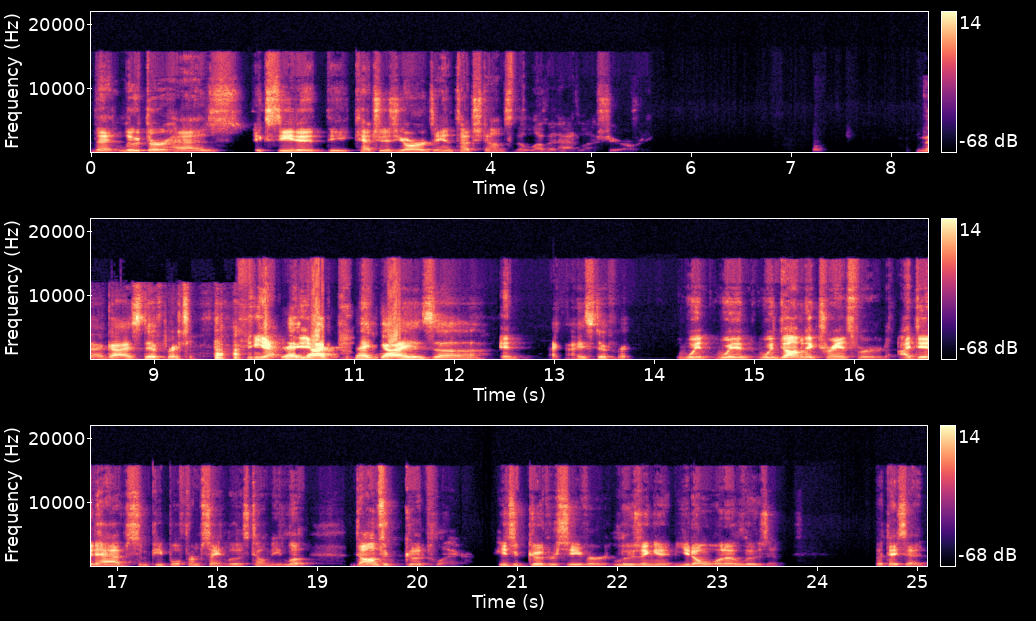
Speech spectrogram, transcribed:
that Luther has exceeded the catches, yards, and touchdowns that Lovett had last year already. That guy's different. yeah, that yeah. guy. That guy is uh, and that guy is different when when when Dominic transferred, I did have some people from St. Louis tell me, "Look, Dom's a good player. He's a good receiver. Losing him, you don't want to lose him." But they said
